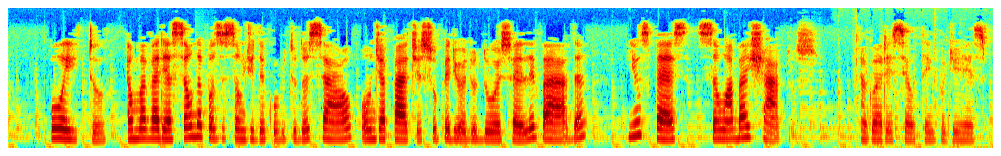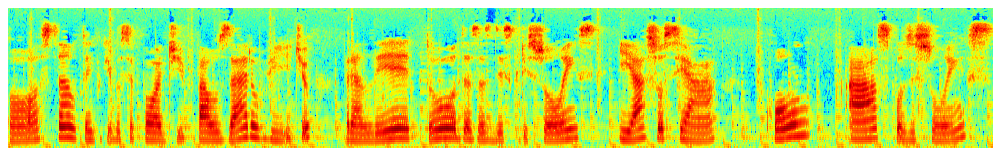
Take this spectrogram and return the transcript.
8. É uma variação da posição de decúbito dorsal, onde a parte superior do dorso é elevada e os pés são abaixados. Agora esse é o tempo de resposta, o tempo que você pode pausar o vídeo para ler todas as descrições e associar com as posições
